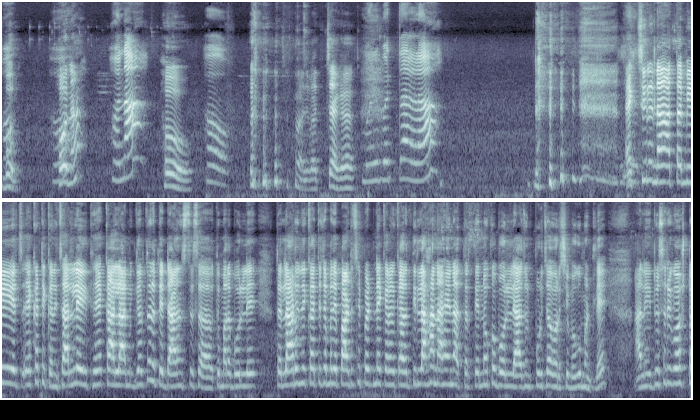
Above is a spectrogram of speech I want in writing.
बोल. हो. ना? हो ना? हो. हो. माझा बच्चा ग. मी बत्ताला ॲक्च्युली ना आता मी एका ठिकाणी चालले इथे काल आम्ही गेलतो ना ते डान्स तुम्हाला बोलले. तर लाडूने काय त्याच्यामध्ये पार्टिसिपेट नाही केलं कारण ती लहान आहे ना तर ते नको बोलले अजून पुढच्या वर्षी बघू म्हटले. आणि दुसरी गोष्ट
